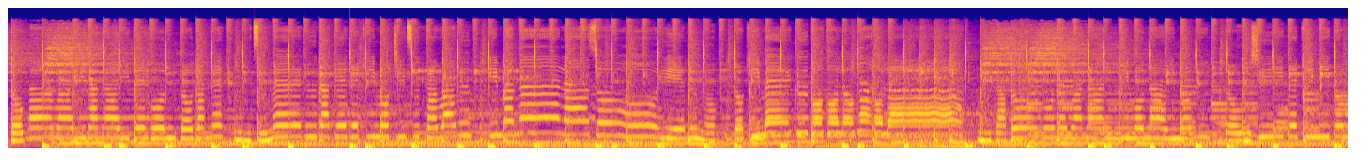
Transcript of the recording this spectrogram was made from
言葉はいらないで本当だね。見つめるだけで気持ち伝わる。今ならそう言えるの。ときめく心がほら。見たところは何にもないのに。どうして君と分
